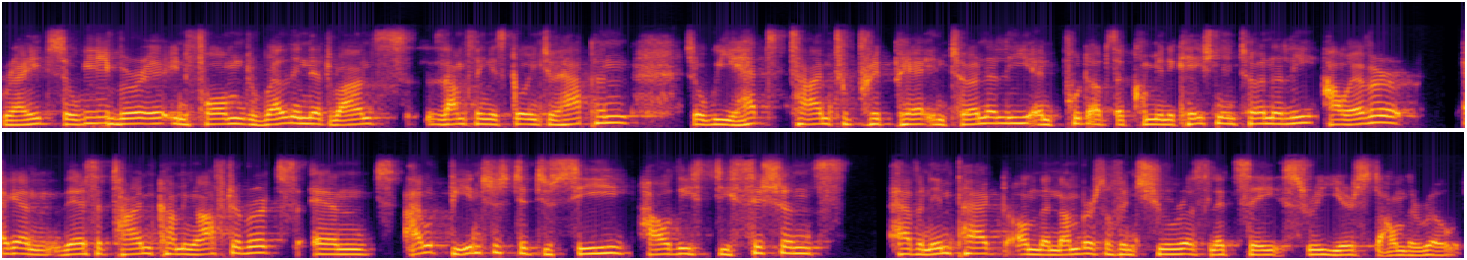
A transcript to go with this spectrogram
right? So we were informed well in advance something is going to happen. So we had time to prepare internally and put up the communication internally. However, again, there's a time coming afterwards, and I would be interested to see how these decisions have an impact on the numbers of insurers, let's say three years down the road.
